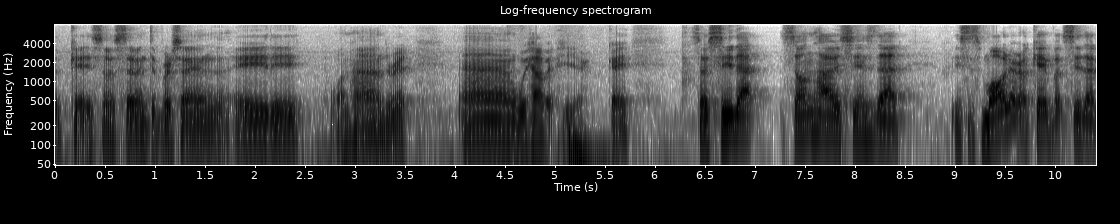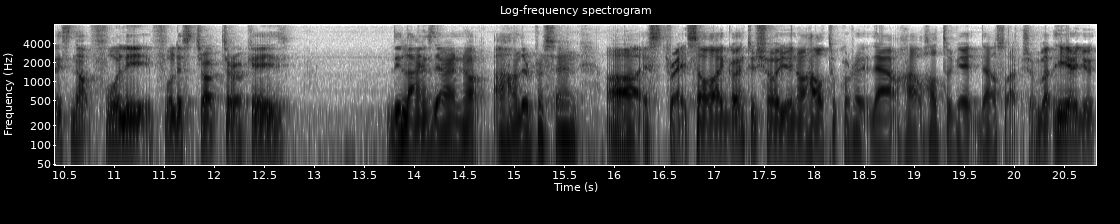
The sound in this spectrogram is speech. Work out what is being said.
Okay, so 70%, 80, 100, and we have it here. Okay, so see that somehow it seems that it's smaller, okay, but see that it's not fully fully structured, okay. The lines there are not 100% uh, straight. So I'm going to show you, know, how to correct that, how, how to get that selection. But here you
